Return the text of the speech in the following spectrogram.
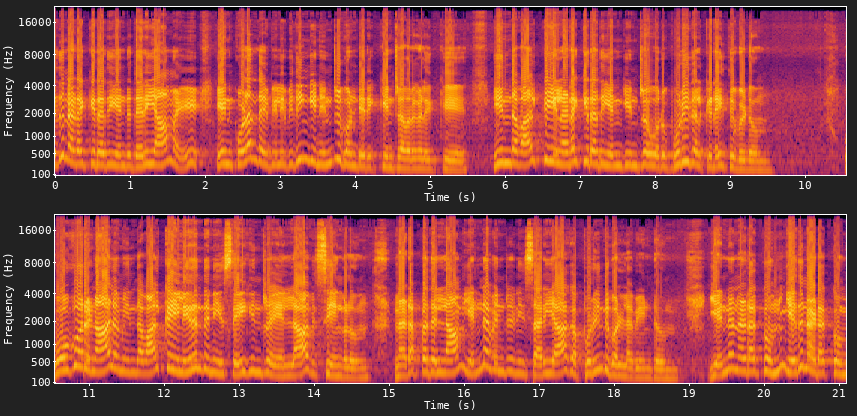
எது நடக்கிறது என்று தெரியாமல் என் குழந்தை விழி விதுங்கி நின்று கொண்டிருக்கின்றவர்களுக்கு இந்த வாழ்க்கையில் நடக்கிறது என்கின்ற ஒரு புரிதல் கிடைத்துவிடும். ஒவ்வொரு நாளும் இந்த வாழ்க்கையில் இருந்து நீ செய்கின்ற எல்லா விஷயங்களும் நடப்பதெல்லாம் என்னவென்று நீ சரியாக புரிந்து கொள்ள வேண்டும். என்ன நடக்கும் எது நடக்கும்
